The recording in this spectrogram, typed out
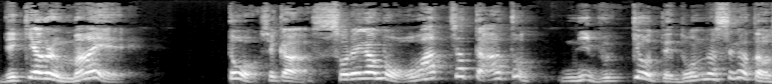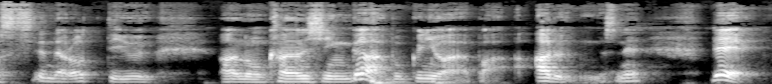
出来上がる前と、それからそれがもう終わっちゃった後に仏教ってどんな姿をしてんだろうっていう、あの、関心が僕にはやっぱあるんですね。で、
